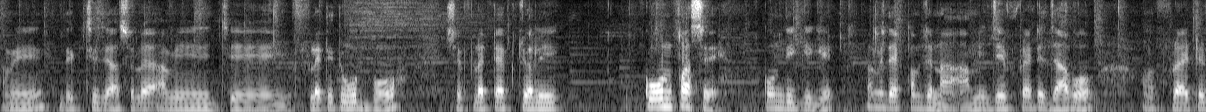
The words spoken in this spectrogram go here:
আমি দেখছি যে আসলে আমি যে ফ্ল্যাটেতে উঠবো, সে ফ্ল্যাটটা অ্যাকচুয়ালি কোন পাশে, কোন দিক দিয়ে গেট আমি দেখলাম যে না, আমি যে ফ্লাইটে যাব, আমার ফ্লাইটের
